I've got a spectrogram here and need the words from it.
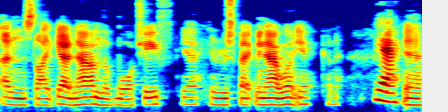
And it's like yeah now i'm the war chief. Yeah you respect me now won't you? Kind of yeah. yeah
